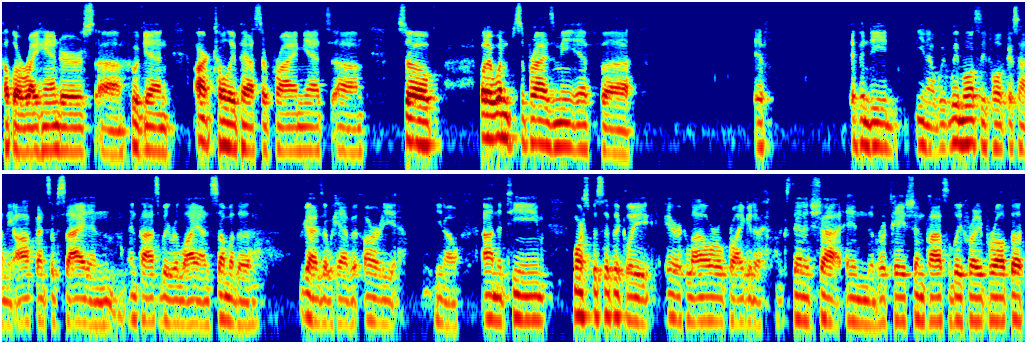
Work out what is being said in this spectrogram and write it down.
A couple of right-handers uh, who again aren't totally past their prime yet. Um, so, but it wouldn't surprise me if. Uh, if if indeed you know we, we mostly focus on the offensive side and and possibly rely on some of the guys that we have already you know on the team. More specifically eric lauer will probably get an extended shot in the rotation possibly freddie peralta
